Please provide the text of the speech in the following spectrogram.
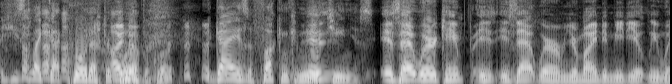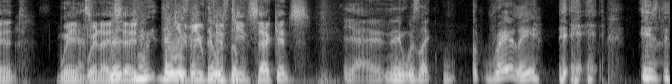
He's like got quote after quote after quote. The guy is a fucking comedic Is- genius. Is that where it came? From? Is, is that where your mind immediately went when Yes. when I said you- there was give the- you there was the- 15 seconds? Yeah, and it was like, rarely is the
